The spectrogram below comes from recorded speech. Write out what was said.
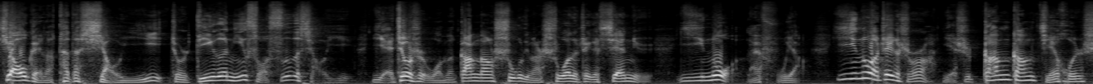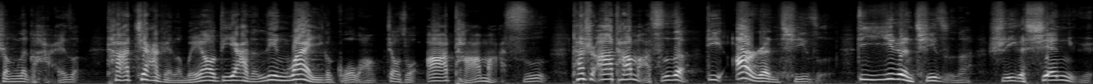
交给了他的小姨，就是狄俄尼索斯的小姨，也就是我们刚刚书里面说的这个仙女伊诺来抚养。伊诺这个时候啊，也是刚刚结婚，生了个孩子。她嫁给了维奥蒂亚的另外一个国王，叫做阿塔马斯。她是阿塔马斯的第二任妻子。第一任妻子呢，是一个仙女，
